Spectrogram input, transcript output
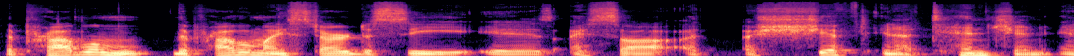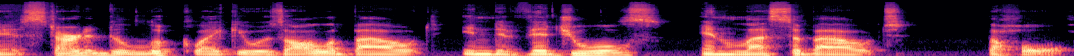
The problem, the problem I started to see is I saw a, a shift in attention, and it started to look like it was all about individuals and less about the whole.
